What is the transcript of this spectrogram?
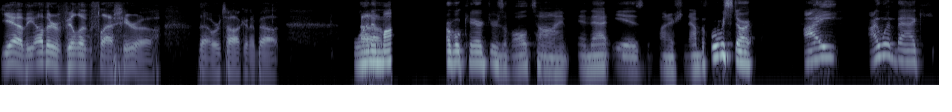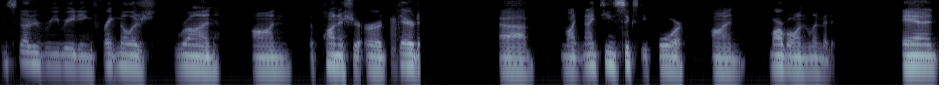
yeah, the other villain slash hero that we're talking about. One um, of my Marvel characters of all time, and that is the Punisher. Now, before we start, I I went back and started rereading Frank Miller's run on the Punisher or mm-hmm. Daredevil, uh, like 1964 on Marvel Unlimited, and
